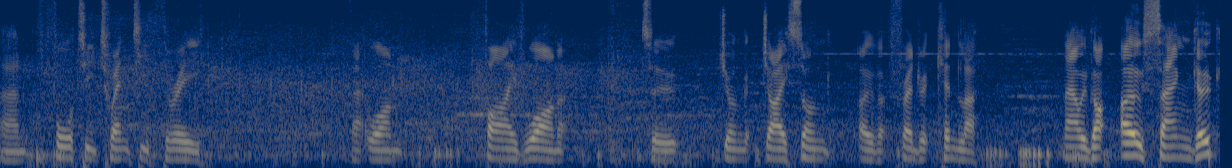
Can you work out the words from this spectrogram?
And 40-23. That one 5-1 to Jung Jae-sung over Frederick Kindler. Now we've got Oh Sang-guk,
